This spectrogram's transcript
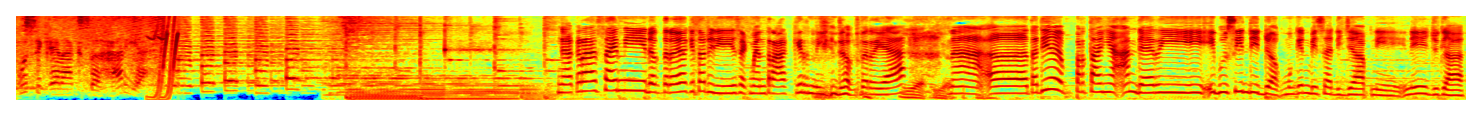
Musik enak seharian Nggak kerasa nih dokter ya kita udah di segmen terakhir nih dokter ya. Iya, iya, nah eh, tadi pertanyaan dari Ibu Cindy dok mungkin bisa dijawab nih. Ini juga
